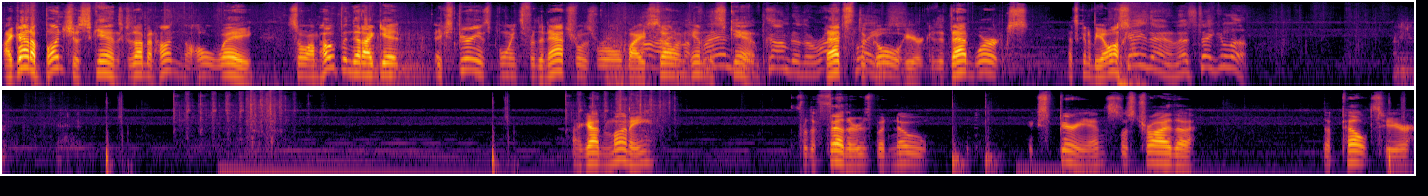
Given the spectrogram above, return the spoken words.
I got a bunch of skins because I've been hunting the whole way. So I'm hoping that I get experience points for the naturalist role by selling him the skins. come to the right That's the goal here because if that works, that's going to be awesome. Okay then, let's take a look. I got money for the feathers, but no experience. Let's try the the pelts here.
